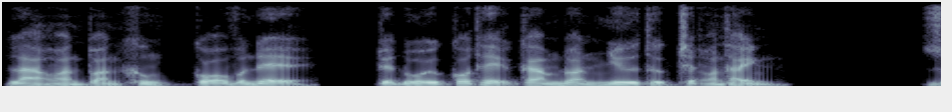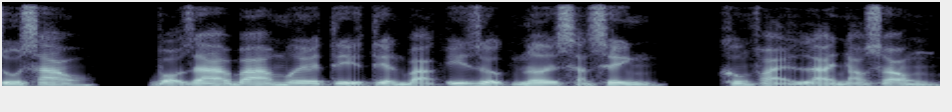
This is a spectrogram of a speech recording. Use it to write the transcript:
là hoàn toàn không có vấn đề, tuyệt đối có thể cam đoan như thực chất hoàn thành. Dù sao, bỏ ra 30 tỷ tiền bạc y dược nơi sản sinh, không phải là nhau xong,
